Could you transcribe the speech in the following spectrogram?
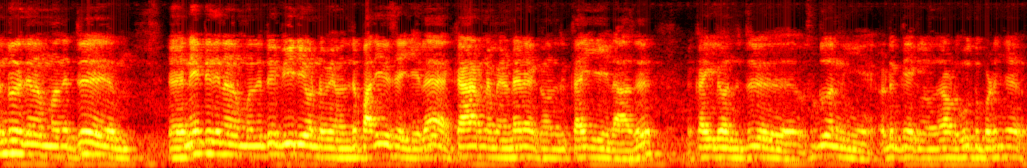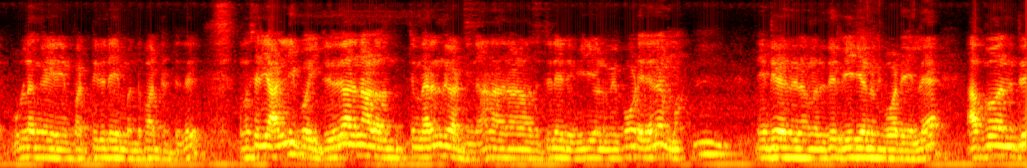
இன்றைய தினம் வந்துட்டு நேற்று தினம் வந்துட்டு வீடியோ ஒன்றுமே வந்துட்டு பதிவு செய்யல. காரணம் என்ன எனக்கு வந்துட்டு கை இயலாது. கையில வந்துட்டு சுடுதண்ணி எடுக்கைகள் வந்து அப்படி ஊத்து படிஞ்ச உள்ளங்கையிலையும் பட்டு இதுலையும் வந்து பட்டுட்டுது. அப்ப சரி அள்ளி போயிட்டு அதனால வந்துட்டு மறந்து காட்டினான். அதனால வந்துட்டு நேற்று வீடியோ ஒன்றுமே போடல. நம்ம நேற்று தினம் வந்துட்டு வீடியோ ஒன்றும் போடையில அப்போ வந்துட்டு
